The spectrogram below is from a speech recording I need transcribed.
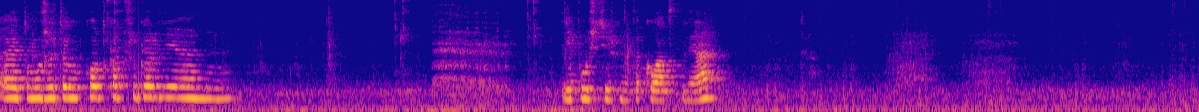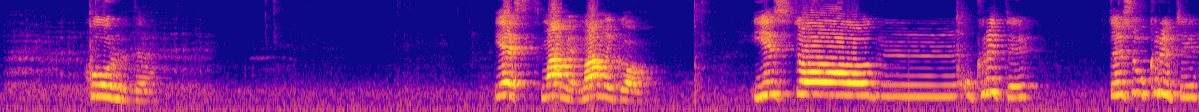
Ej, to może tego kotka przygarniemy. Nie puścisz mnie tak łatwo, nie? Kurde. Jest, mamy, mamy go. Jest to mm, ukryty. To jest ukryty.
